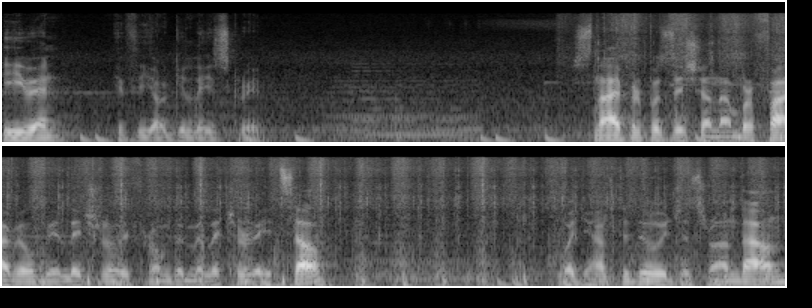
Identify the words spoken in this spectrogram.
Even if your ghillie is green. Sniper position number 5 will be literally from the military itself. What you have to do is just run down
